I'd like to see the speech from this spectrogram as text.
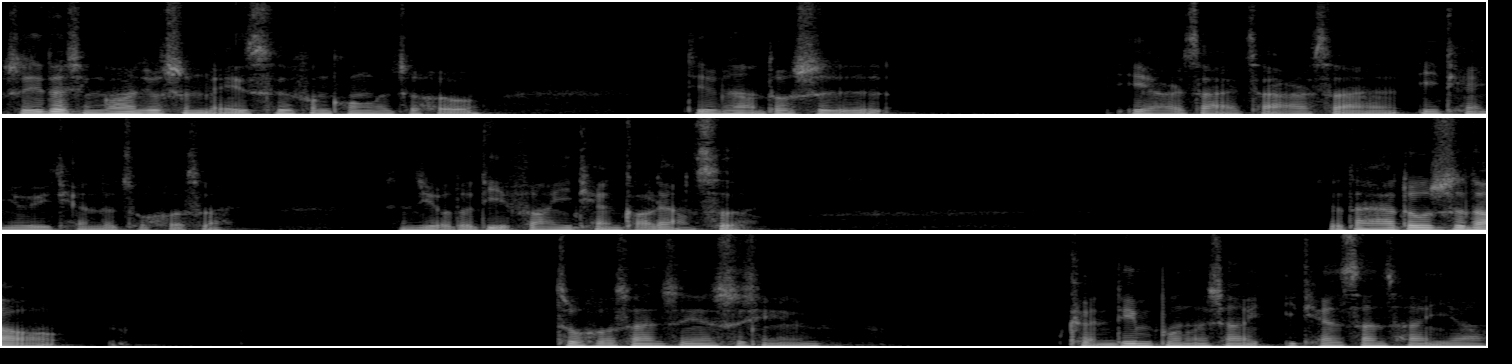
实际的情况就是每一次封控了之后，基本上都是。一而再，再而三，一天又一天的做核酸，甚至有的地方一天搞两次。就大家都知道，做核酸这件事情肯定不能像一天三餐一样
